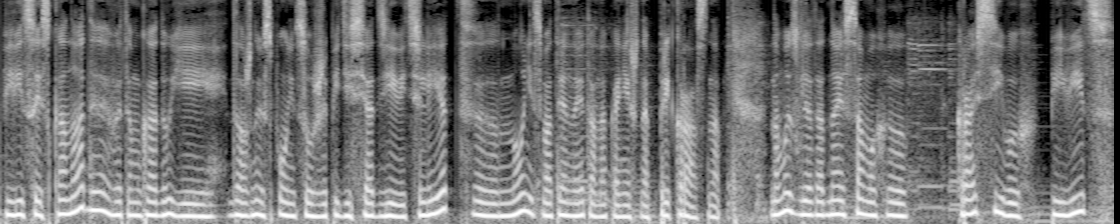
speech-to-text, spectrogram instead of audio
Певица из Канады. В этом году ей должно исполниться уже 59 лет, но, несмотря на это, она, конечно, прекрасна. На мой взгляд, одна из самых э, красивых певиц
